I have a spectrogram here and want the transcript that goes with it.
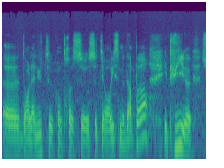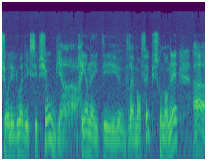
dans la lutte contre ce, terrorisme d'import. Et puis, sur les lois d'exception, eh bien rien n'a été vraiment fait, puisqu'on en est à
